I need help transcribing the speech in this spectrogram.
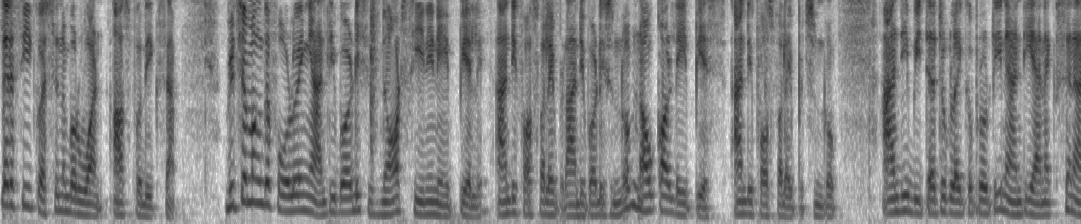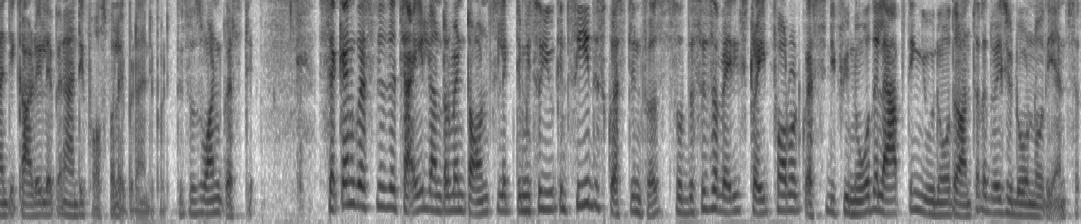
Let us see question number one. Asked for the exam. Which among the following antibodies is not seen in apla antiphospholipid antibody syndrome now called aps antiphospholipid syndrome. Anti beta 2 glycoprotein anti annexin anti cardiolipin anti phospholipid antibody? This is one question. Second question is a child underwent tonsillectomy. So you can see this question first. So this is a very straightforward question. If you know the lab thing, you know the answer. Otherwise, you don't know the answer.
